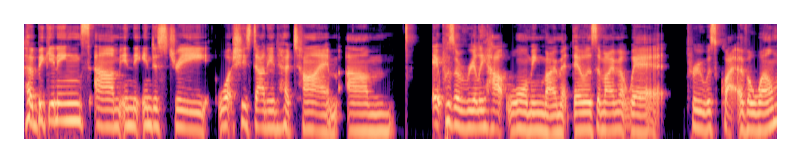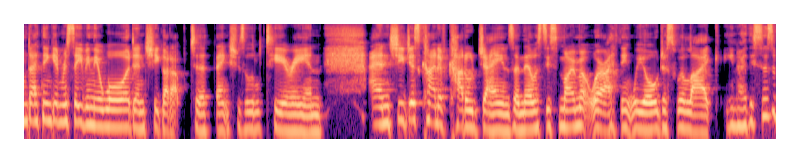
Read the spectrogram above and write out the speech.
her beginnings um, in the industry, what she's done in her time. Um, it was a really heartwarming moment. There was a moment where Prue was quite overwhelmed, I think, in receiving the award, and she got up to thank. She was a little teary, and and she just kind of cuddled James. And there was this moment where I think we all just were like, you know, this is a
